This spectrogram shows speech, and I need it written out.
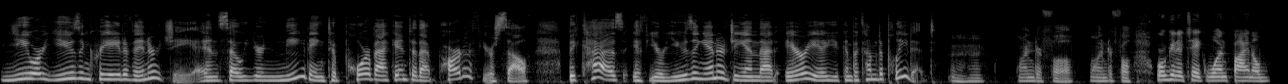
You are using creative energy. And so you're needing to pour back into that part of yourself because if you're using energy in that area, you can become depleted. Mm-hmm. Wonderful, wonderful. We're going to take one final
